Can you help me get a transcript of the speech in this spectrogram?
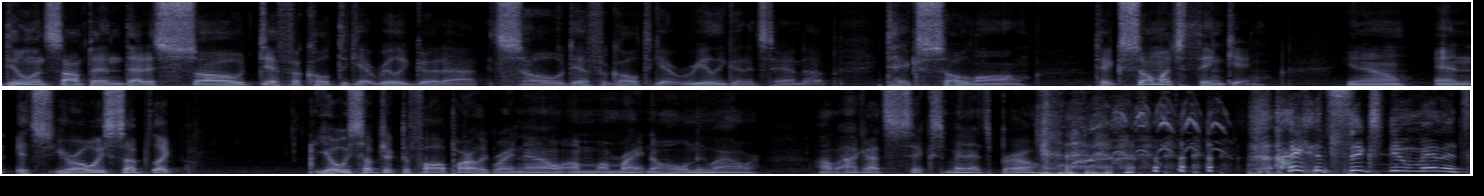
doing something that is so difficult to get really good at. It's so difficult to get really good at stand up. It takes so long. Takes so much thinking, you know? And it's you're always sub like you're always subject to fall apart. Like right now, I'm I'm writing a whole new hour. I'm, I got six minutes, bro. I get six new minutes,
